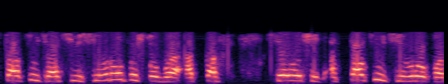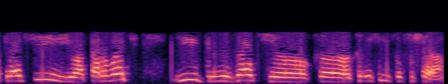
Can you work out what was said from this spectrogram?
столкнуть Россию с Европой, чтобы оттолкнуть в свою очередь, оттолкнуть Европу от России, ее оторвать и привязать э, к колеснице США.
